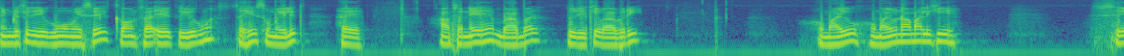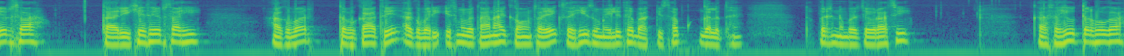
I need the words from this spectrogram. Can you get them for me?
निम्नलिखित युग्मों में से कौन सा एक युग्म सही सुमेलित है? ऑप्शन ए है बाबर तुझे के बाबरी। हुमायूं हुमायूं नामा लिखिए। शेर शाह तारीख शेर शाही अकबर तबकात अकबरी। इसमें बताना है कौन सा एक सही सुमेलित है बाकी सब गलत हैं। तो प्रश्न नंबर चौरासी का सही उत्तर होगा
